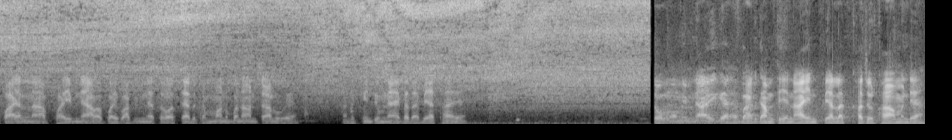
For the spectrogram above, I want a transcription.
પાયલના ભાઈને આવે ભાઈ ભાભીને તો અત્યારે જમવાનું બનાવવાનું ચાલુ છે અને કિંજુમને આ બધા બેઠા છે તો મમ્મીને આવી ગયા છે બાર ગામથી અને આવીને પહેલાં જ ખજૂર ખાવા માંડ્યા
